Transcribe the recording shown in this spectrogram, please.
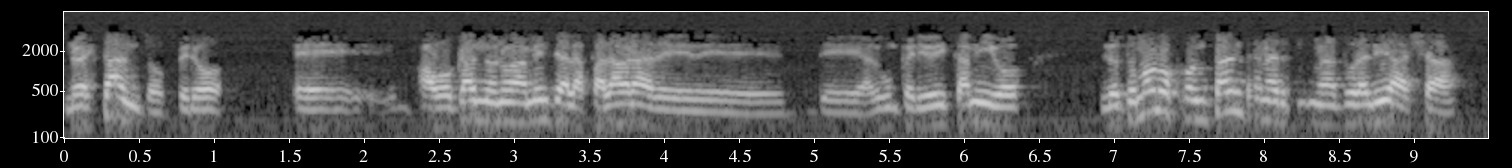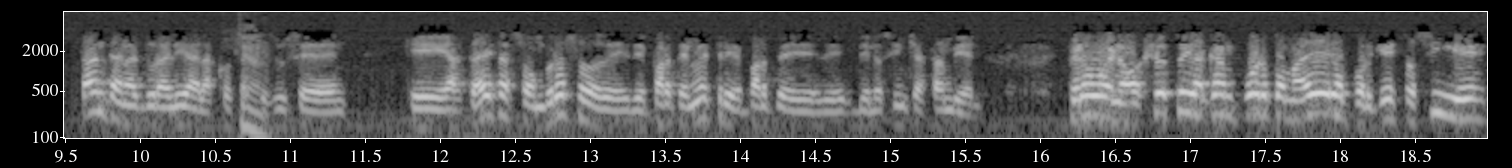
no es tanto, pero eh, abocando nuevamente a las palabras de, de- de algún periodista amigo, lo tomamos con tanta nat- naturalidad ya, tanta naturalidad las cosas que suceden, que hasta es asombroso de, de parte nuestra y de parte de los hinchas también. Pero bueno, yo estoy acá en Puerto Madero porque esto sigue,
